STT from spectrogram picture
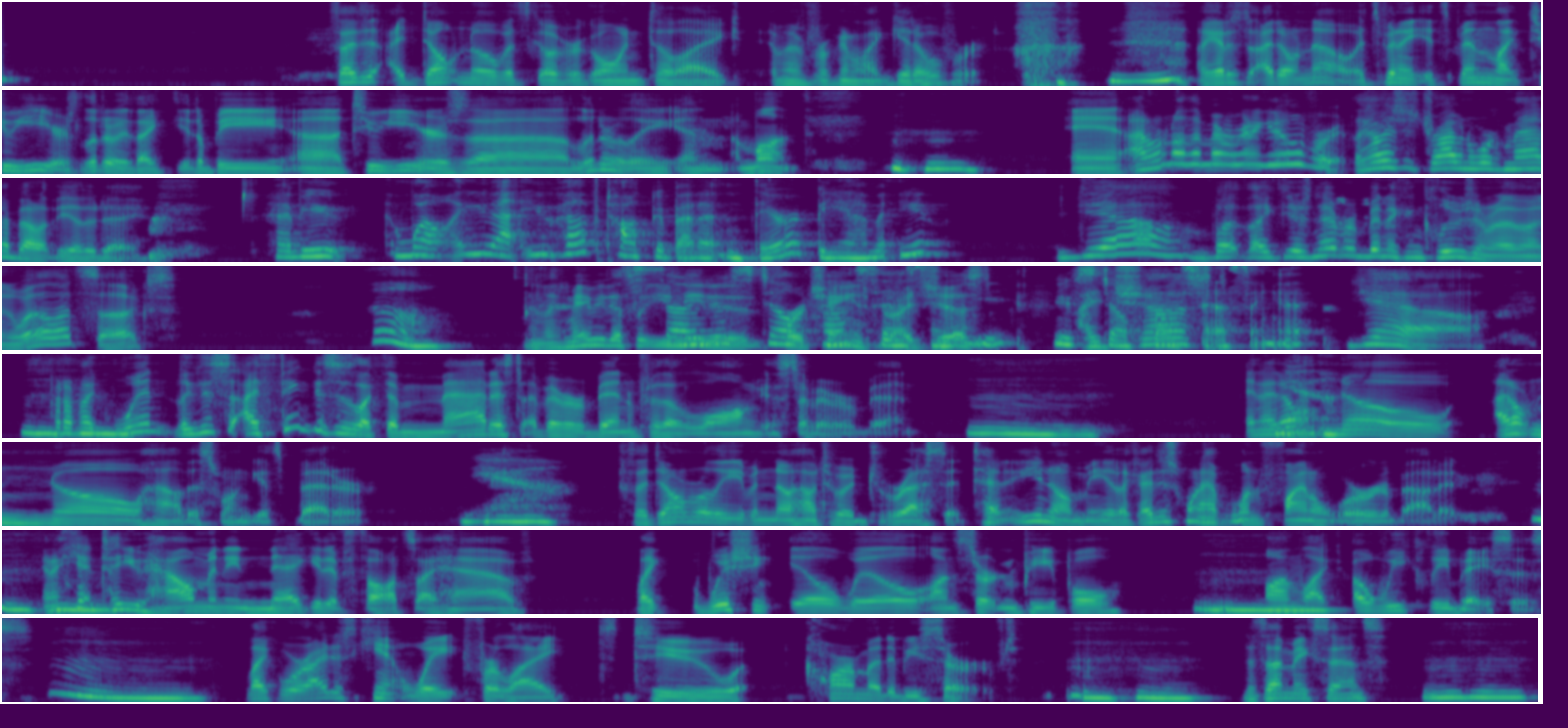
So I, just- I don't know if it's ever going to like I'm ever gonna like get over it. hmm like I just I don't know. It's been a, it's been like two years, literally. Like it'll be uh two years, uh literally in a month. hmm And I don't know that I'm ever gonna get over it. Like I was just driving to work mad about it the other day. Have you? Well, you you have talked about it in therapy, haven't you? Yeah, but like there's never been a conclusion where I'm like, well, that sucks. Oh, And like maybe that's what so you needed for a change. But I just you- you're I still just- processing it. yeah. But I'm like, Mhm. when like this I think this is like the maddest I've ever been for the longest I've ever been. Mm, And I don't Yeah. know I don't know how this one gets better. yeah. Because I don't really even know how to address it. You know me, like I just want to have one final word about it. And I Mm-hmm. can't tell you how many negative thoughts I have, like wishing ill will on certain people on like a weekly basis. Mm-hmm. Like where I just can't wait for like to karma to be served. Mm-hmm. Does that make sense? Mm-hmm.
